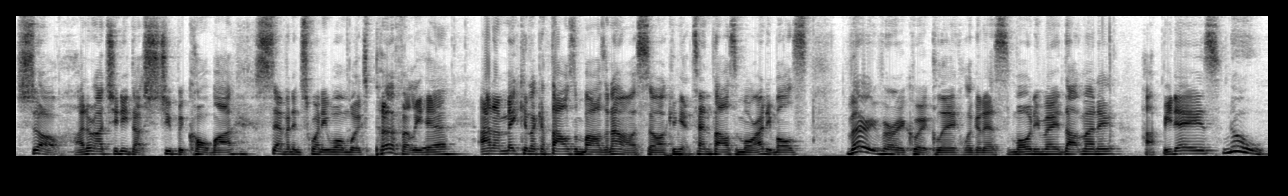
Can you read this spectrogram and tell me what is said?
So, I don't actually need that stupid callback. 7 and 21 works perfectly here. And I'm making like a thousand bars an hour, so I can get 10,000 more Addy bolts. very, very quickly. Look at this. I'm already made that many. Happy days. No.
